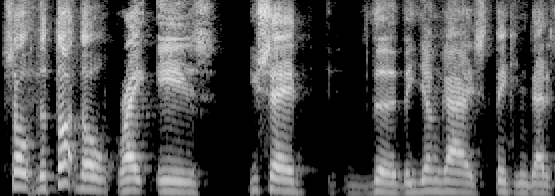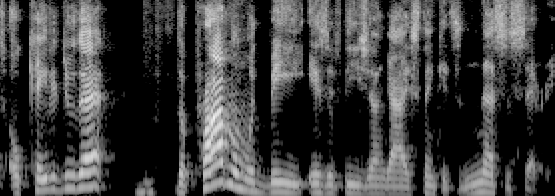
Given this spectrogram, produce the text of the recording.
So the thought though, right, is you said the the young guys thinking that it's okay to do that. Mm-hmm. The problem would be is if these young guys think it's necessary.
